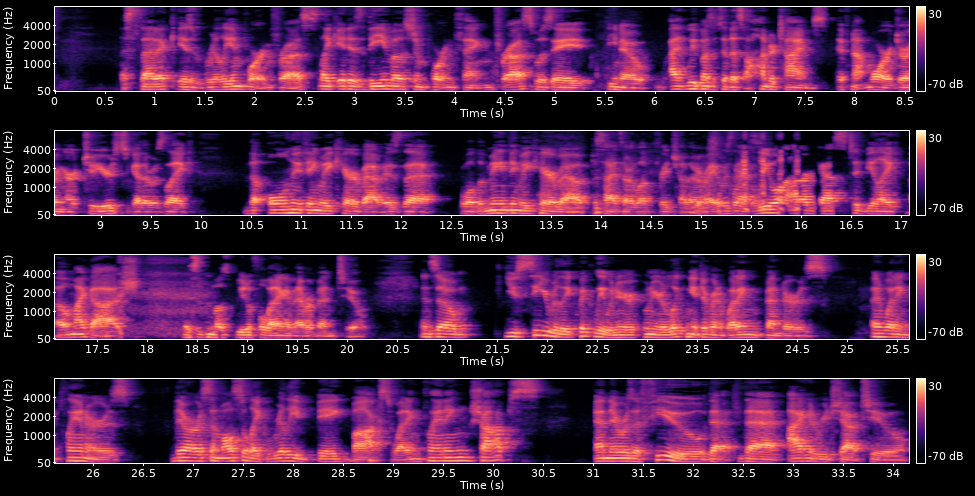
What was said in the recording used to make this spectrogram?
aesthetic is really important for us. Like it is the most important thing for us was a, you know, I, we must have said this a hundred times, if not more during our two years together was like, the only thing we care about is that, well, the main thing we care about besides our love for each other, right? Was that we want our guests to be like, oh my gosh, this is the most beautiful wedding I've ever been to. And so you see really quickly when you're, when you're looking at different wedding vendors, and wedding planners, there are some also like really big box wedding planning shops. And there was a few that that I had reached out to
